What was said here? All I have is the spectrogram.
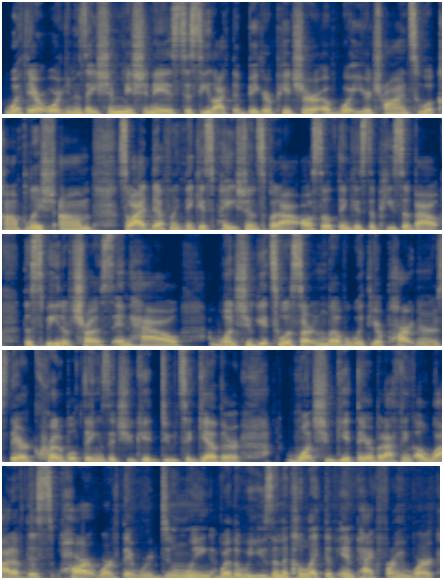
what their organization mission is to see like the bigger picture of what you're trying to accomplish. Um, so I definitely think it's patience, but I also think it's the piece about the speed of trust and how once you get to a certain level with your partners, there are credible things that you could do together once you get there. But I think a lot of this hard work that we're doing, whether we're using the collective impact framework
